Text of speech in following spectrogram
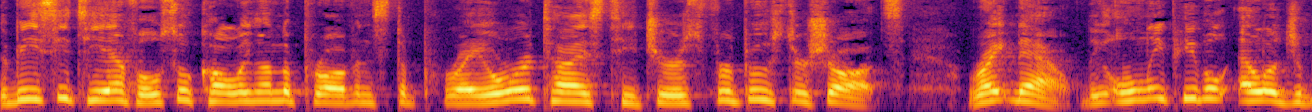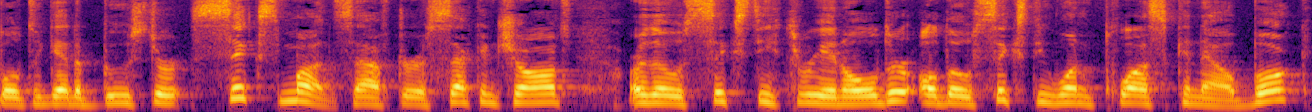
The BCTF also calling on the province to prioritize teachers for booster shots. Right now, the only people eligible to get a booster six months after a second shot are those 63 and older, although 61 plus can now book,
